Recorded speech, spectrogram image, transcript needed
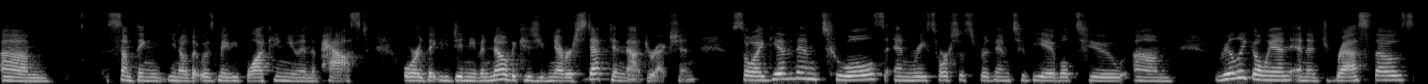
um, something you know that was maybe blocking you in the past or that you didn't even know because you've never stepped in that direction. So i give them tools and resources for them to be able to um, really go in and address those.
